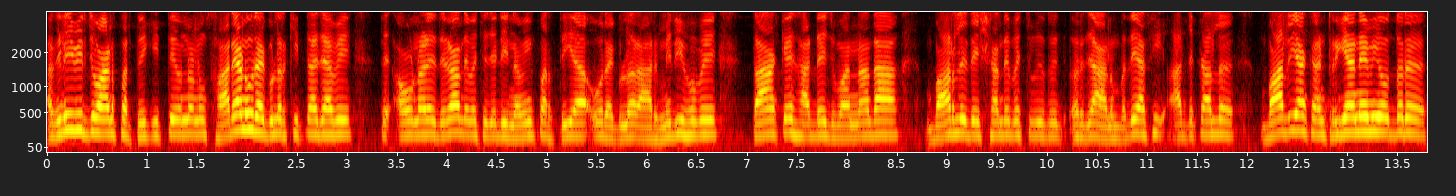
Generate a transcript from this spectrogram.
ਅਗਨੀਵੀਰ ਜਵਾਨ ਭਰਤੀ ਕੀਤੇ, ਉਹਨਾਂ ਨੂੰ ਸਾਰਿਆਂ ਨੂੰ ਰੈਗੂਲਰ ਕੀਤਾ ਜਾਵੇ ਤੇ ਆਉਣ ਵਾਲੇ ਦਿਨਾਂ ਦੇ ਵਿੱਚ ਜਿਹੜੀ ਨਵੀਂ ਭਰਤੀ ਆ, ਉਹ ਰੈਗੂਲਰ ਆਰਮੀ ਦੀ ਹੋਵੇ ਤਾਂ ਕਿ ਸਾਡੇ ਜਵਾਨਾਂ ਦਾ ਬਾਹਰਲੇ ਦੇਸ਼ਾਂ ਦੇ ਵਿੱਚ ਰੁ- ਰੁਝਾਨ ਵਧਿਆ ਸੀ ਅੱਜ ਕੱਲ ਬਾਹਰਲੀਆਂ ਕੰਟਰੀਆਂ ਨੇ ਵੀ ਉਧਰ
